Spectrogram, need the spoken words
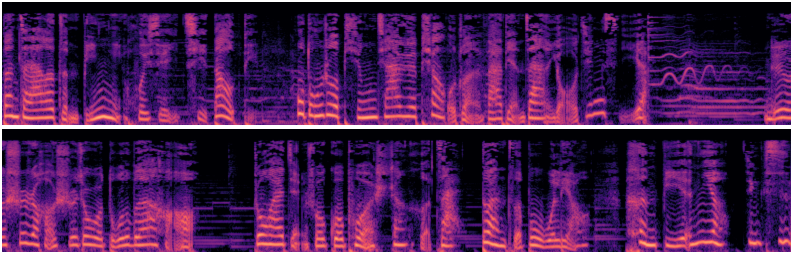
段子来了，怎比你会写一气到底？互动热评加月票，转发点赞有惊喜。你这个诗是好诗，就是我读的不太好。周怀瑾说：国破山河在，段子不无聊，恨别尿惊心。”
